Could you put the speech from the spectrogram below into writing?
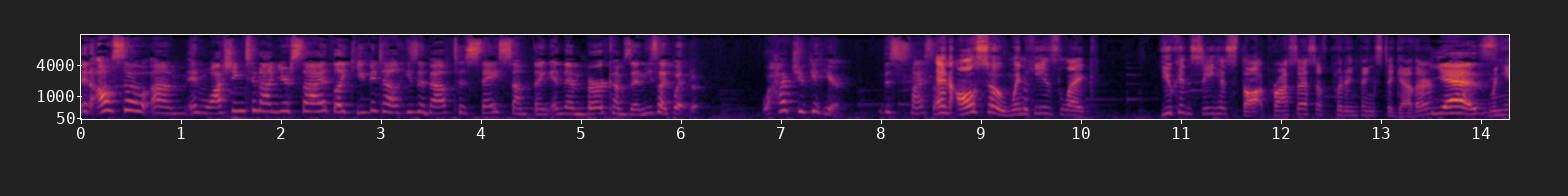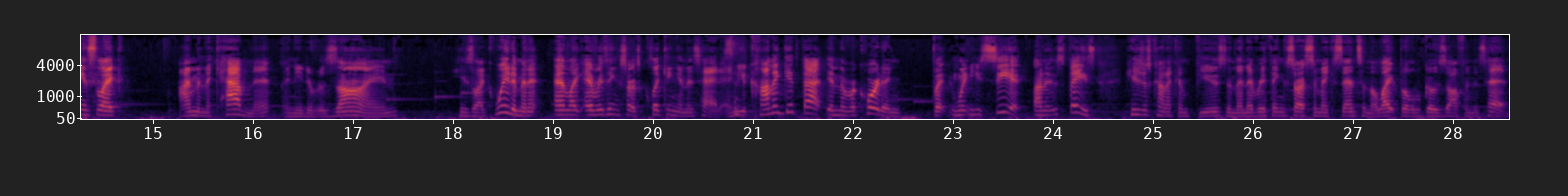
and also, um, in Washington on your side, like you can tell he's about to say something, and then Burr comes in. He's like, "What? How'd you get here? This is my son." And also when he's like, you can see his thought process of putting things together. yes, When he's like, I'm in the cabinet, I need to resign. He's like, wait a minute, and like everything starts clicking in his head, and you kind of get that in the recording. But when you see it on his face, he's just kind of confused, and then everything starts to make sense, and the light bulb goes off in his head.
